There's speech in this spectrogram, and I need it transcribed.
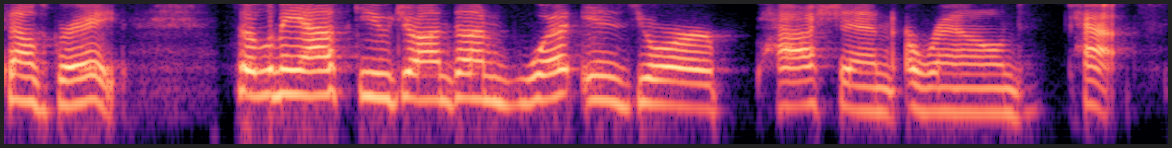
Sounds great. So let me ask you, Jon Dunn, what is your passion around cats?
